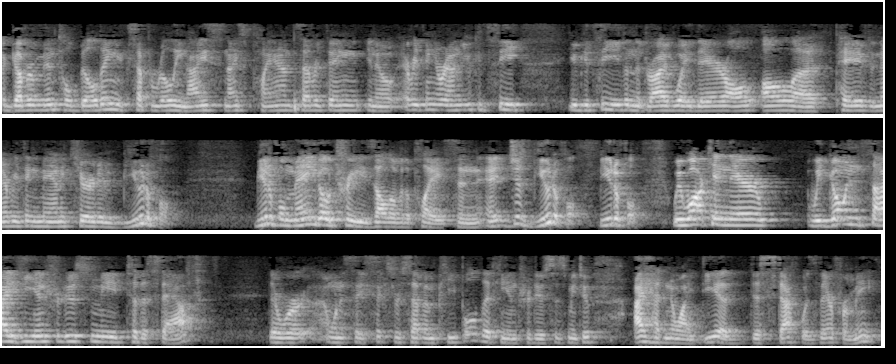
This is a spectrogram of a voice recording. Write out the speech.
a governmental building, except really nice, nice plants, everything, you know, everything around. You could see, you could see even the driveway there, all, all uh, paved and everything manicured and beautiful. Beautiful mango trees all over the place and it, just beautiful, beautiful. We walk in there, we go inside. He introduced me to the staff. There were, I want to say, six or seven people that he introduces me to. I had no idea this staff was there for me.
